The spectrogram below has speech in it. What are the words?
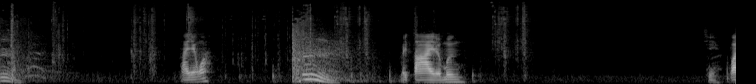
อืมตายยังวะ อืมไม่ตายเหรอมึง โอเค ไป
